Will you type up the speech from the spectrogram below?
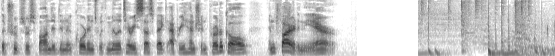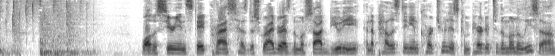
The troops responded in accordance with military suspect apprehension protocol and fired in the air. While the Syrian state press has described her as the Mossad beauty and a Palestinian cartoonist compared her to the Mona Lisa,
